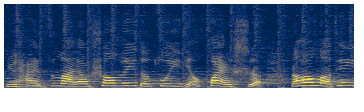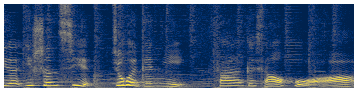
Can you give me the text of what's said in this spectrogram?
女孩子嘛，要稍微的做一点坏事，然后老天爷一生气就会给你发个小火。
